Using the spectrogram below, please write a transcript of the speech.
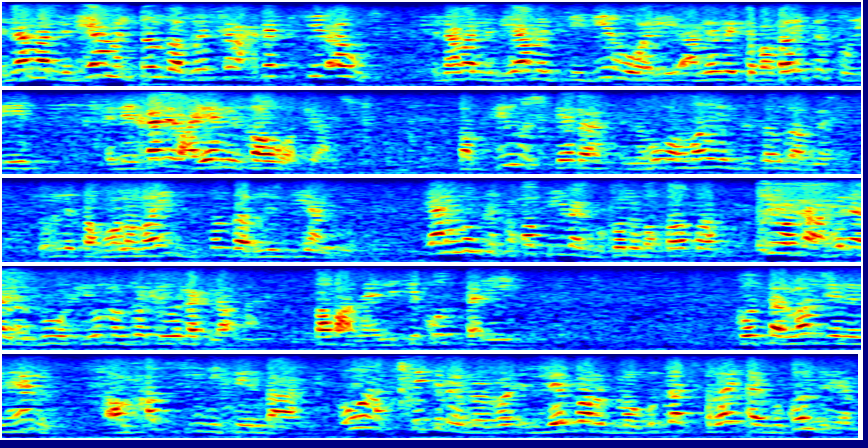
إنما اللي بيعمل tenderness حاجات كتير قوي انما اللي بيعمل severe هو إيه amoebic hepatitis وايه اللي يخلي العيان يصوت يعني. طب في مشكلة إن هو mild tenderness تقول لي طب وأنا mild tenderness دي يعني إيه؟ يعني ممكن تحط إيدك بكل بساطة في وجع هنا ممدوح يوم ممدوح يقول لك لا. طبعا لأن في costal إيه costal margin هنا أو حاطط إيدي فين بقى؟ هو إن ال liver موجود بس في ال right hypochondrium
